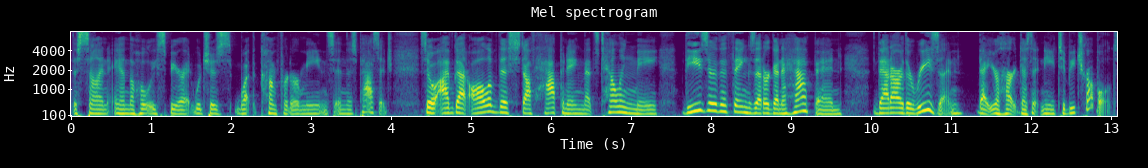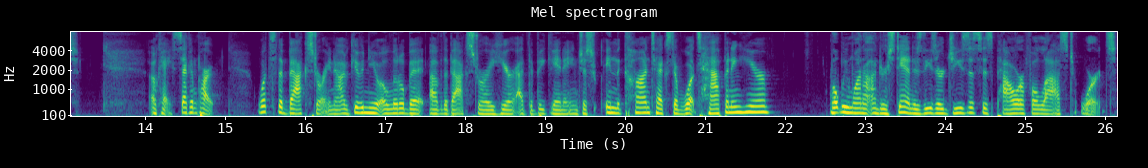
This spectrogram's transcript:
the Son, and the Holy Spirit, which is what the Comforter means in this passage. So I've got all of this stuff happening that's telling me these are the things that are going to happen that are the reason that your heart doesn't need to be troubled. Okay, second part. What's the backstory? Now, I've given you a little bit of the backstory here at the beginning, just in the context of what's happening here what we want to understand is these are Jesus's powerful last words.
